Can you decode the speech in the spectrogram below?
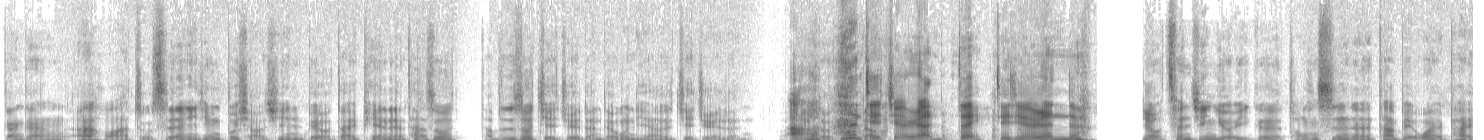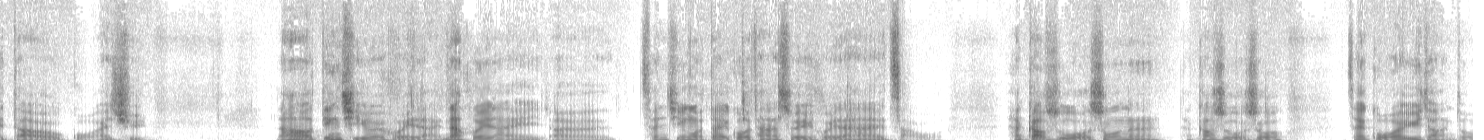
刚刚阿华主持人已经不小心被我带偏了，他说他不是说解决人的问题，而是解决人。啊 解决人对解决人的 有曾经有一个同事呢，他被外派到国外去，然后定期会回来。那回来，呃，曾经我带过他，所以回来他来找我。他告诉我说呢，他告诉我说，在国外遇到很多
